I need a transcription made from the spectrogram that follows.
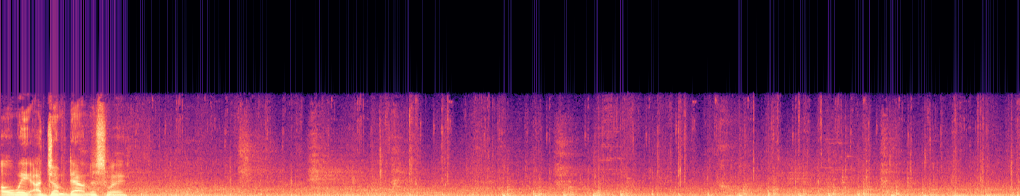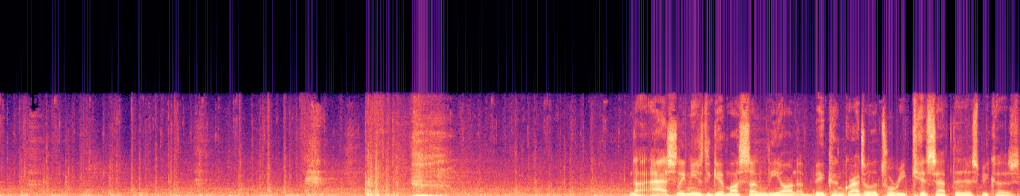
Oh wait, I jumped down this way. Now, Ashley needs to give my son Leon a big congratulatory kiss after this because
